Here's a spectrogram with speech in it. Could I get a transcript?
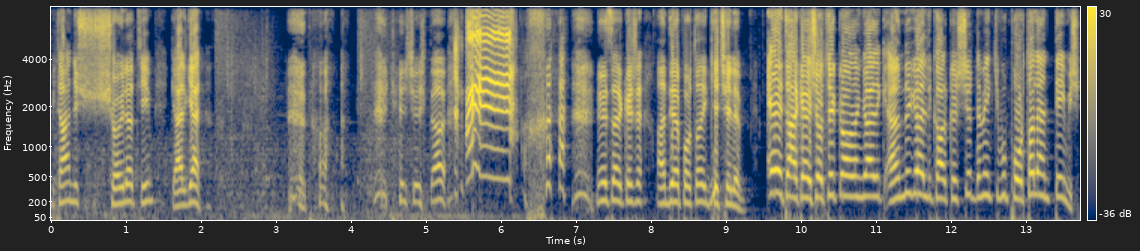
Bir tane de şöyle atayım. Gel gel. Tamam. Genç çocuk ne yapıyor? Neyse arkadaşlar hadi diğer portala geçelim. Evet arkadaşlar tekrardan geldik. End'e geldik arkadaşlar. Demek ki bu portal End'deymiş.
